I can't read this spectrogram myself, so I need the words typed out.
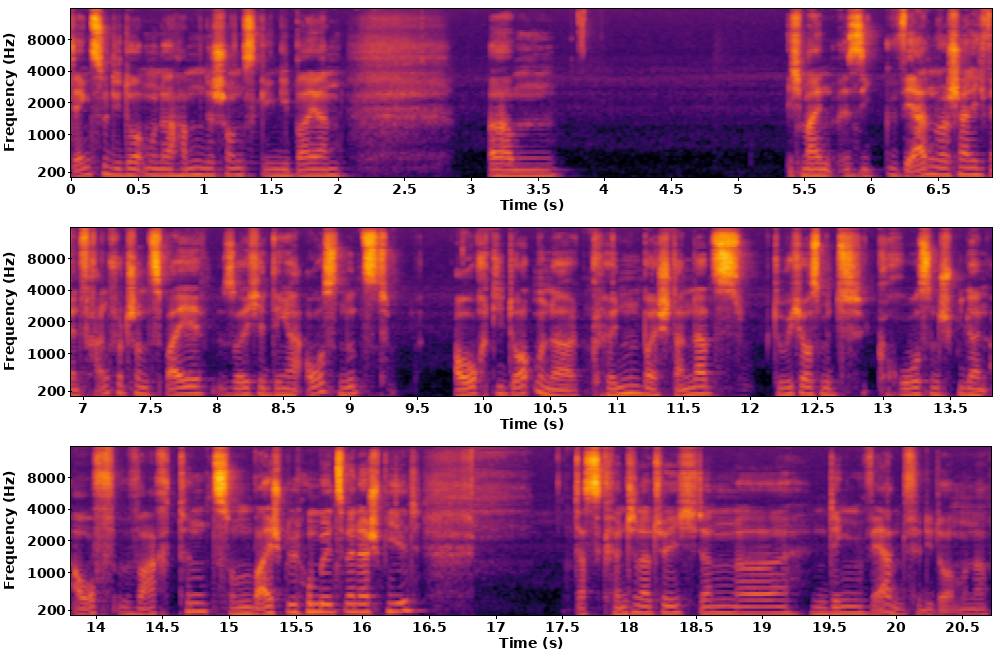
Denkst du, die Dortmunder haben eine Chance gegen die Bayern? Ähm, ich meine, sie werden wahrscheinlich, wenn Frankfurt schon zwei solche Dinge ausnutzt, auch die Dortmunder können bei Standards durchaus mit großen Spielern aufwarten, zum Beispiel Hummels, wenn er spielt. Das könnte natürlich dann äh, ein Ding werden für die Dortmunder.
